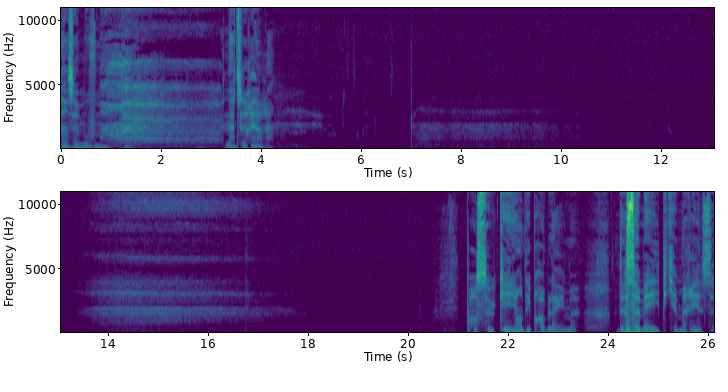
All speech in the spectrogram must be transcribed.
Dans un mouvement naturel. Pour ceux qui ont des problèmes de sommeil puis qui aimeraient se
